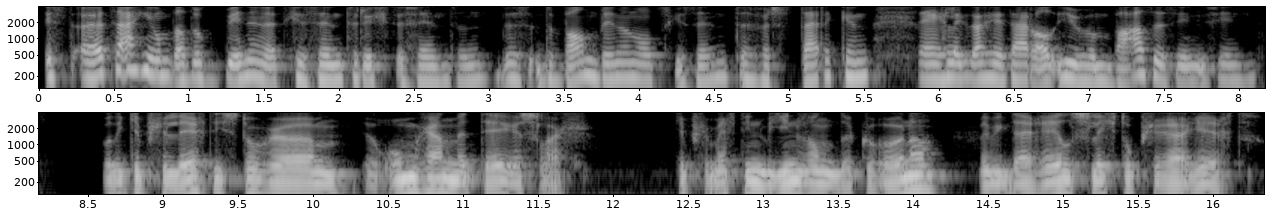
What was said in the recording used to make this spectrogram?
is de uitdaging om dat ook binnen het gezin terug te vinden. Dus de band binnen ons gezin te versterken. Eigenlijk dat je daar al je basis in vindt. Wat ik heb geleerd is toch uh, omgaan met tegenslag. Ik heb gemerkt in het begin van de corona, heb ik daar heel slecht op gereageerd.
